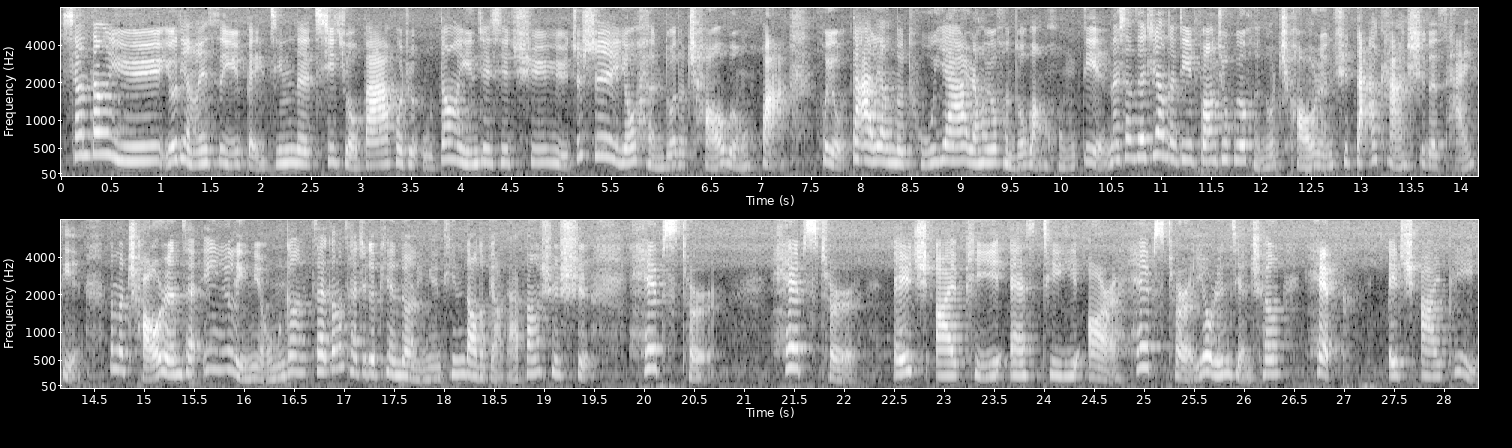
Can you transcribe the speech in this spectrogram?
相当于有点类似于北京的七九八或者武道营这些区域，就是有很多的潮文化，会有大量的涂鸦，然后有很多网红店。那像在这样的地方，就会有很多潮人去打卡式的踩点。那么潮人在英语里面，我们刚在刚才这个片段里面听到的表达方式是 hipster，hipster。H I P S T E R，hipster 也有人简称 hip，H I P，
